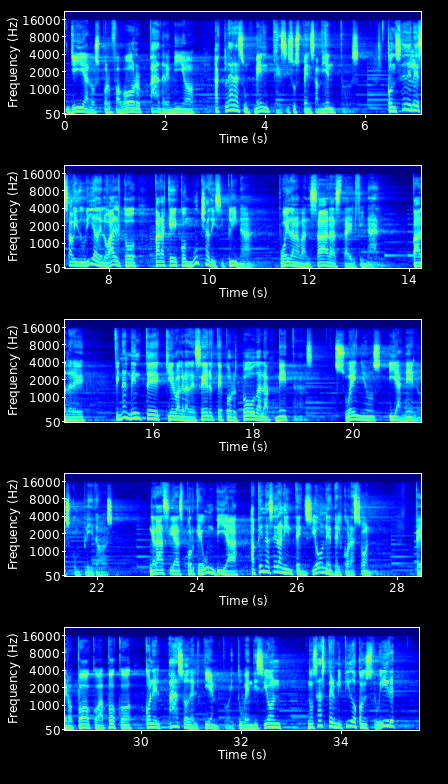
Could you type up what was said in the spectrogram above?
Guíalos, por favor, Padre mío, aclara sus mentes y sus pensamientos. Concédeles sabiduría de lo alto para que con mucha disciplina puedan avanzar hasta el final. Padre, finalmente quiero agradecerte por todas las metas, sueños y anhelos cumplidos. Gracias porque un día apenas eran intenciones del corazón, pero poco a poco, con el del tiempo y tu bendición, nos has permitido construir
